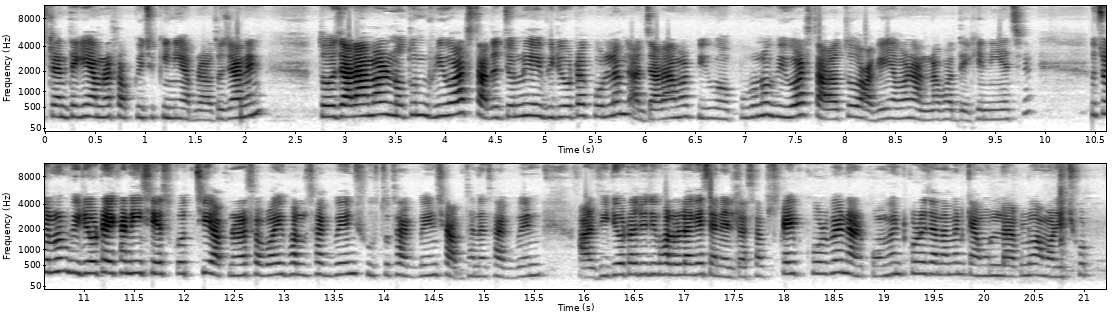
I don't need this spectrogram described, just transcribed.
স্ট্যান্ড থেকেই আমরা সব কিছু কিনি, আপনারা তো জানেন। তো যারা আমার নতুন ভিউয়ার্স তাদের জন্য এই ভিডিওটা করলাম, আর যারা আমার পুরনো ভিউয়ার্স তারা তো আগেই আমার রান্নাঘর দেখে নিয়েছে। তো চলুন ভিডিওটা এখানেই শেষ করছি। আপনারা সবাই ভালো থাকবেন, সুস্থ থাকবেন, সাবধানে থাকবেন। আর ভিডিওটা যদি ভালো লাগে, চ্যানেলটা সাবস্ক্রাইব করবেন আর কমেন্ট করে জানাবেন কেমন লাগল আমার এই ছোট্ট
